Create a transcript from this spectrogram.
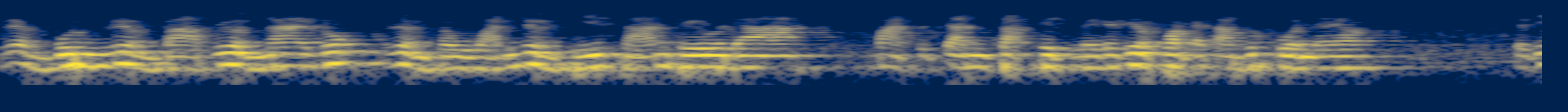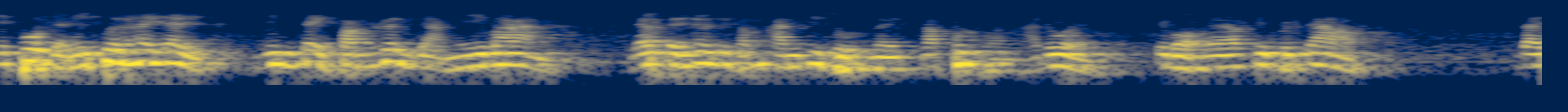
เรื่องบุญเรื่องบาปเรื่องนายรกเรื่องสวรรค์เรื่องผีสารเทวดา มาตรจันศักดิ์สิทธิ์อะไรก็เรียกฟังกันตามทุกคนแล้ว แต่ที่พูดอย่างนี้เพื่อให้ได้ยินได้ฟังเรื่องอย่างนี้บ้าง แล้วเป็นเรื่องที่สำคัญที่สุดในพระพุทธศาสนาด้วย ที่บอกแล้วที่พระเจ้าได้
